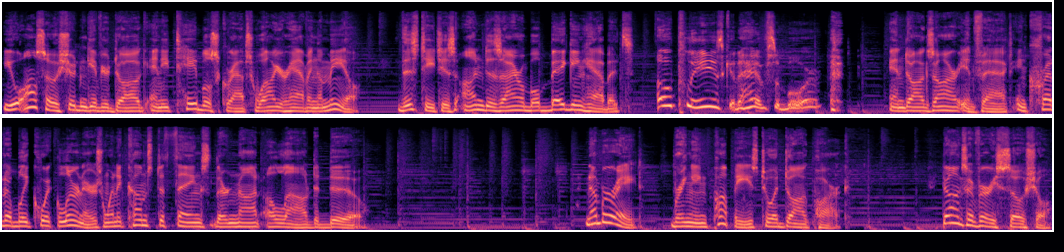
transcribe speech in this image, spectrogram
You also shouldn't give your dog any table scraps while you're having a meal. This teaches undesirable begging habits. Oh, please, can I have some more? and dogs are, in fact, incredibly quick learners when it comes to things they're not allowed to do. Number 8 bringing puppies to a dog park. Dogs are very social,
